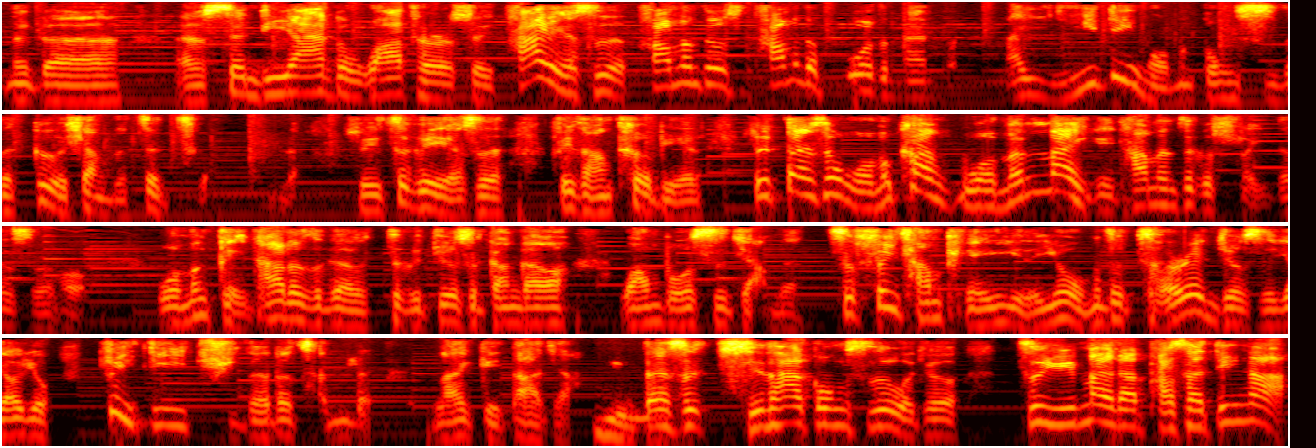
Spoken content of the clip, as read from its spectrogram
那个呃 San Diego Water，所以他也是，他们都是他们的 board member。来一定我们公司的各项的政策，所以这个也是非常特别的。所以，但是我们看我们卖给他们这个水的时候，我们给他的这个这个就是刚刚王博士讲的，是非常便宜的，因为我们的责任就是要用最低取得的成本来给大家。嗯。但是其他公司，我就至于卖到帕萨丁纳、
